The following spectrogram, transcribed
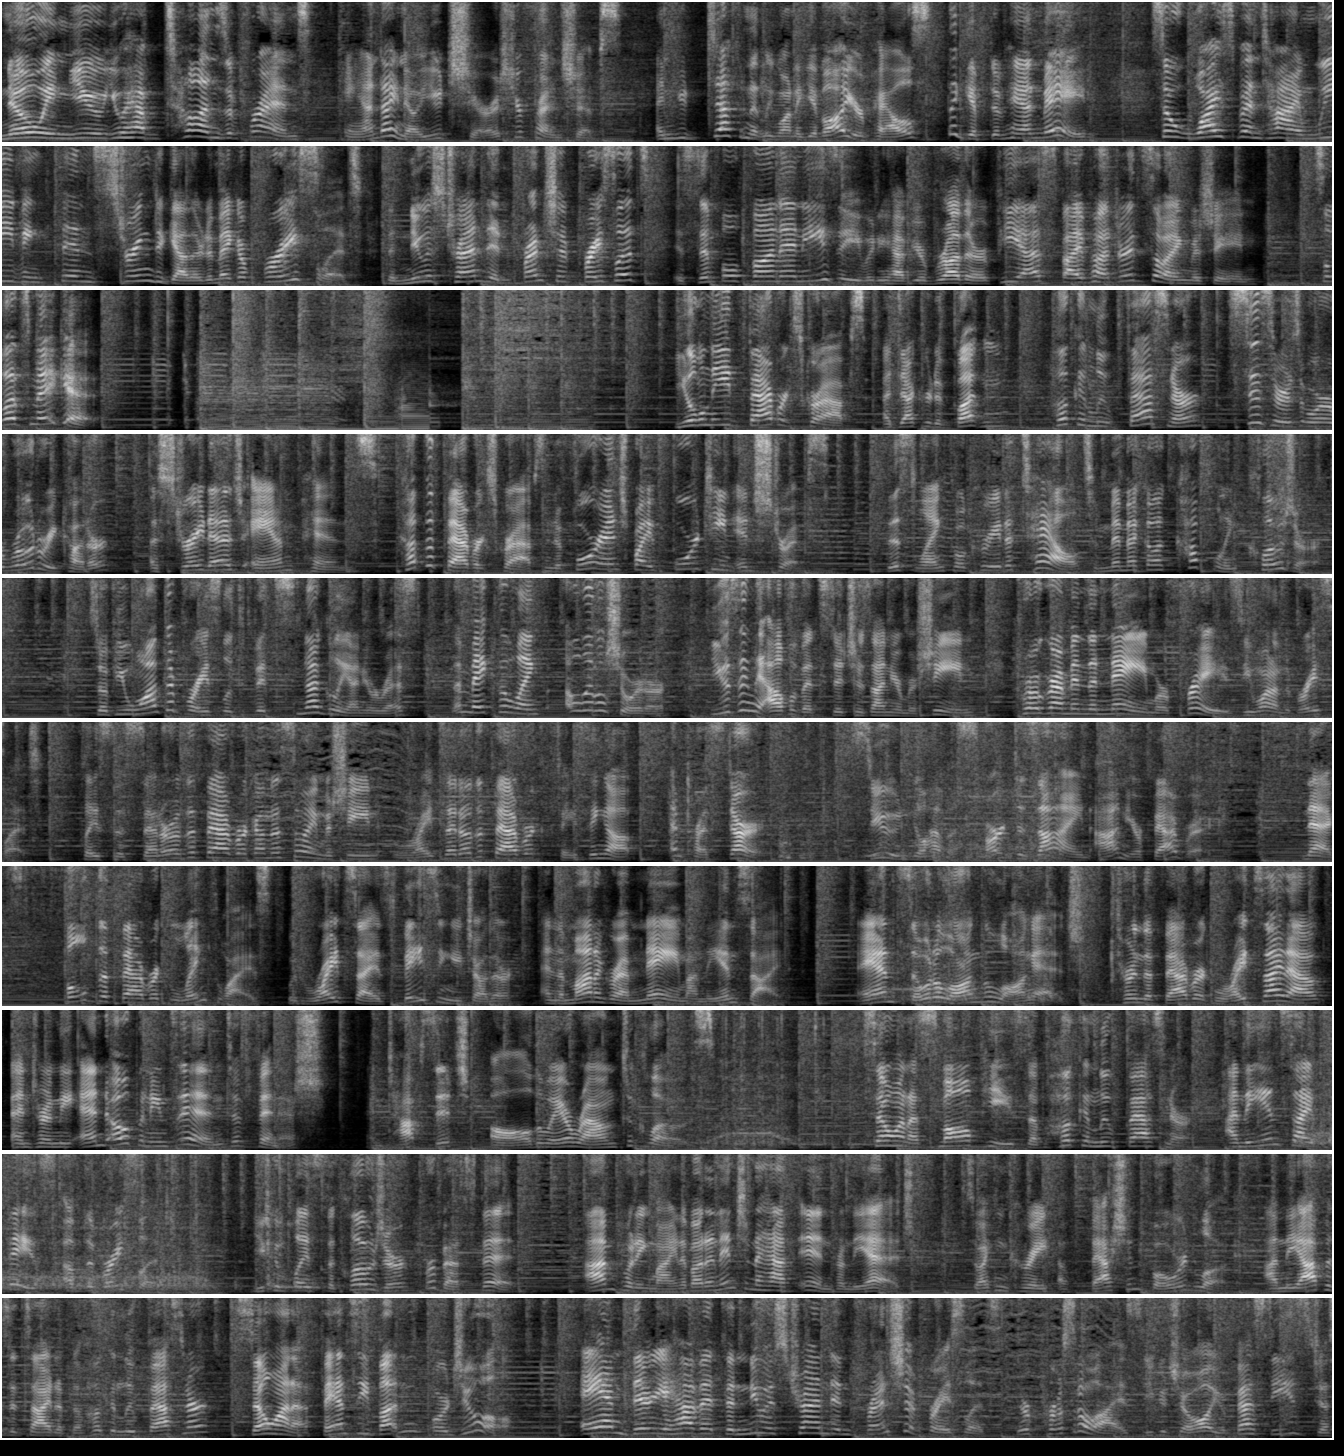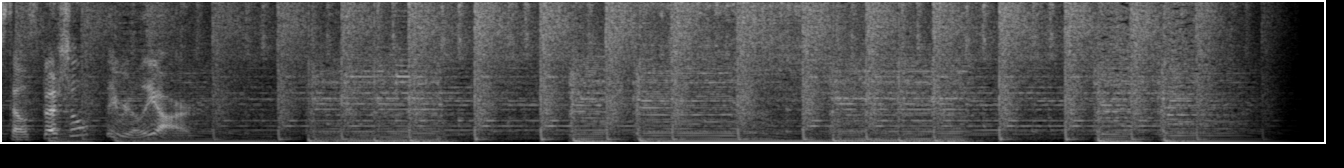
Knowing you, you have tons of friends, and I know you cherish your friendships. And you definitely want to give all your pals the gift of handmade. So why spend time weaving thin string together to make a bracelet? The newest trend in friendship bracelets is simple, fun, and easy when you have your brother PS 500 sewing machine. So let's make it! You'll need fabric scraps, a decorative button, hook and loop fastener, scissors or a rotary cutter, a straight edge, and pins. Cut the fabric scraps into 4 inch by 14 inch strips. This length will create a tail to mimic a cufflink closure. So if you want the bracelet to fit snugly on your wrist, then make the length a little shorter. Using the alphabet stitches on your machine, program in the name or phrase you want on the bracelet. Place the center of the fabric on the sewing machine, right side of the fabric facing up, and press start. Soon you'll have a smart design on your fabric. Next, fold the fabric lengthwise with right sides facing each other and the monogram name on the inside and sew it along the long edge. Turn the fabric right side out and turn the end openings in to finish. And top stitch all the way around to close. Sew on a small piece of hook and loop fastener on the inside face of the bracelet. You can place the closure for best fit. I'm putting mine about an inch and a half in from the edge, so I can create a fashion-forward look. On the opposite side of the hook and loop fastener, sew on a fancy button or jewel. And there you have it, the newest trend in friendship bracelets. They're personalized, you can show all your besties just how special they really are.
